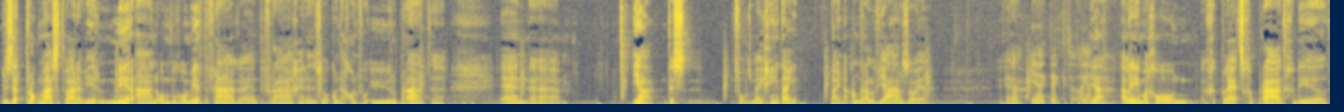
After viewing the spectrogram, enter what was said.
Dus dat trok me als het ware weer meer aan om gewoon weer te vragen en te vragen. En zo kon ik gewoon voor uren praten. En uh, ja, dus eh, volgens mij ging het eigenlijk bijna anderhalf jaar zo, ja. Ja, ja ik denk het wel, ja. Ja, alleen maar gewoon gekletst, gepraat, gedeeld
